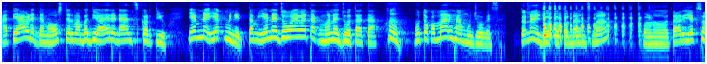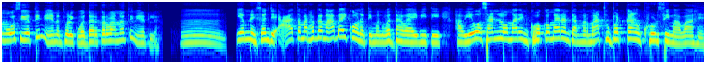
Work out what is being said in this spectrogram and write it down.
હા તે આવડે તમે હોસ્ટેલમાં બધી હારે ડાન્સ કરતી એમને એક મિનિટ તમે એને જોવા આવ્યા હતા કે મને જોતા હતા હું તો મારી સામું જોવે છે. તને જોતો તો ડાન્સમાં પણ તારી એક્શન ઓછી હતી ને, એને થોડીક વધારે કરવાની હતી ને એટલે. એમ નહીં, સંજય, આ તમારા હગામાં આ બાઈ કોણ હતી? મને વધાવા આવી હતી. હવે એવો સાંડલો મારીને ઘોકો માર્યો ને તમારું માથું ભટકાણું ખુરશીમાં વાહે.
